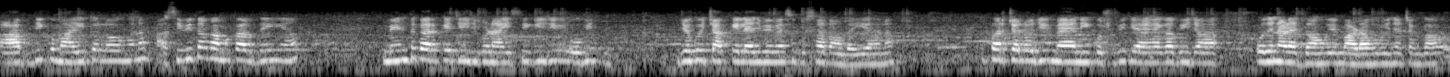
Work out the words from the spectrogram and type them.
ਆਪ ਦੀ ਕਮਾਈ ਤੋਂ ਲਓ, ਹਨਾ? ਅਸੀਂ ਵੀ ਤਾਂ ਕੰਮ ਕਰਦੇ ਹੀ ਆ। ਮਿਹਨਤ ਕਰਕੇ ਚੀਜ਼ ਬਣਾਈ ਸੀਗੀ ਜੀ, ਉਹ ਵੀ ਜੇ ਕੋਈ ਚੱਕ ਕੇ ਲੈ ਜਾਵੇ, ਵੈਸੇ ਗੁੱਸਾ ਤਾਂ ਆਉਂਦਾ ਹੀ ਹੈ, ਹਨਾ। ਪਰ ਚਲੋ ਜੀ, ਮੈਂ ਨਹੀਂ ਕੁਝ ਵੀ ਕਿਹਾ ਹੈਗਾ ਵੀ ਜਾਂ ਉਹਦੇ ਨਾਲ ਇਦਾਂ ਹੋਵੇ, ਮਾੜਾ ਹੋਵੇ ਜਾਂ ਚੰਗਾ,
